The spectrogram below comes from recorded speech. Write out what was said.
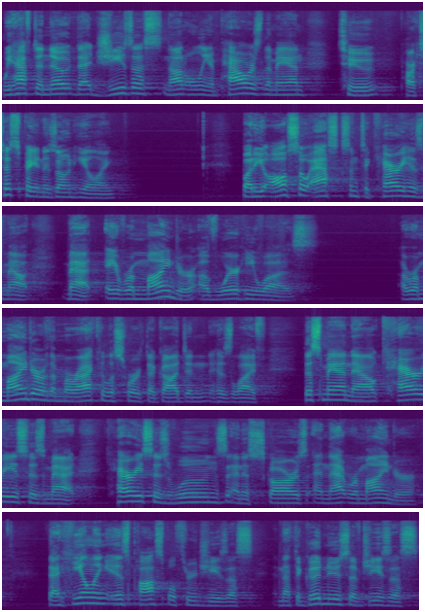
we have to note that Jesus not only empowers the man to participate in his own healing, but he also asks him to carry his mat, mat a reminder of where he was, a reminder of the miraculous work that God did in his life. This man now carries his mat carries his wounds and his scars and that reminder that healing is possible through Jesus and that the good news of Jesus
